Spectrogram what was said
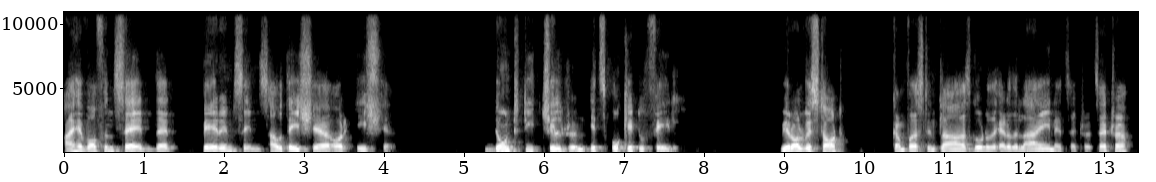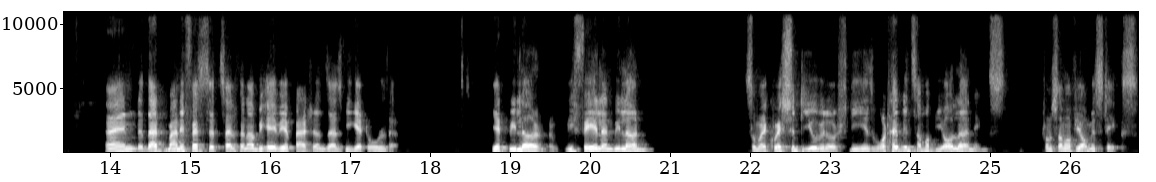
I have often said that parents in South Asia or Asia don't teach children it's okay to fail. We are always taught come first in class, go to the head of the line, etc., etc. And that manifests itself in our behavior patterns as we get older. Yet we learn, we fail and we learn. So my question to you, Viloshni, is what have been some of your learnings from some of your mistakes?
